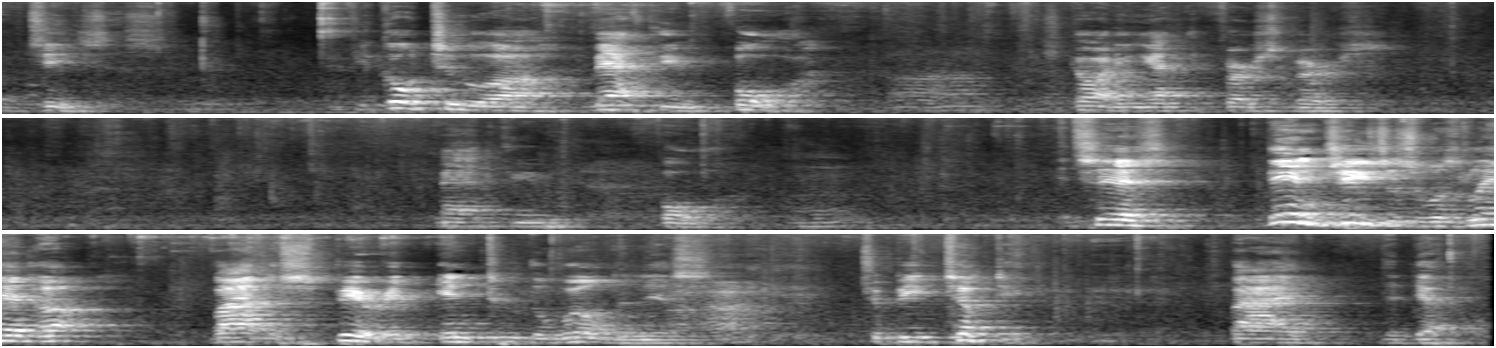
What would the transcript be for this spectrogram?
of Jesus. If you go to uh, Matthew 4, starting at the first verse. Matthew 4. It says, Then Jesus was led up by the Spirit into the wilderness to be tempted by the devil.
